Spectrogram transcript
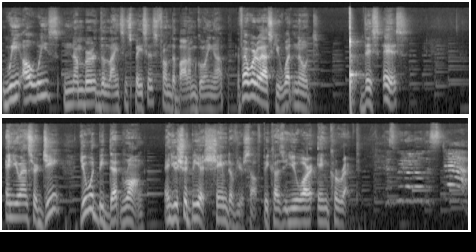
We always number the lines and spaces from the bottom going up. If I were to ask you what note this is, and you answer G, you would be dead wrong and you should be ashamed of yourself because you are incorrect. Because we don't know the staff.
